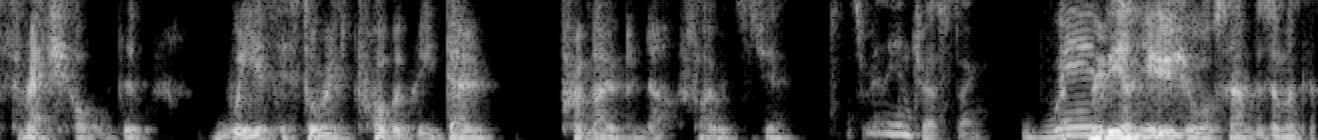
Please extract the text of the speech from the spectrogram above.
threshold that we as historians probably don't promote enough. I would suggest. It's really interesting. With... really unusual, Sam, for someone to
